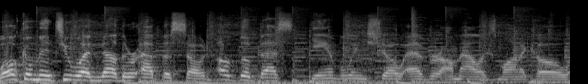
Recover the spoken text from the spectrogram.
Welcome into another episode of the best gambling show ever. I'm Alex Monaco,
